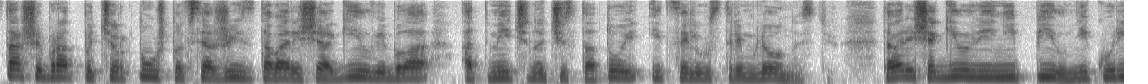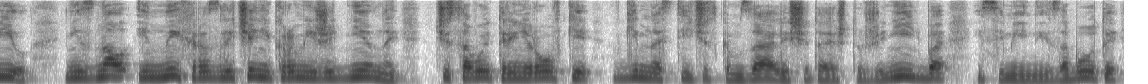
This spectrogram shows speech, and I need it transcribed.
Старший брат подчеркнул, что вся жизнь товарища Агилви была отмечена чистотой и целеустремленностью. Товарищ Агилви не пил, не курил, не знал иных развлечений, кроме ежедневной часовой тренировки в гимнастическом зале, считая, что женитьба и семейные заботы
